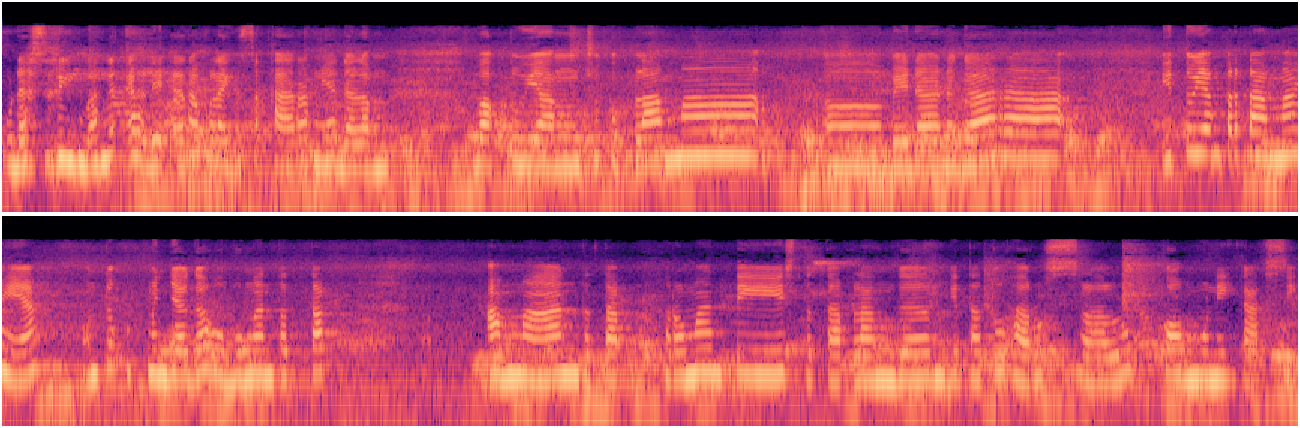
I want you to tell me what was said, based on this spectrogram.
udah sering banget LDR apalagi sekarang ya dalam waktu yang cukup lama eh, beda negara. Itu yang pertama ya untuk menjaga hubungan tetap aman, tetap romantis, tetap langgeng, kita tuh harus selalu komunikasi.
